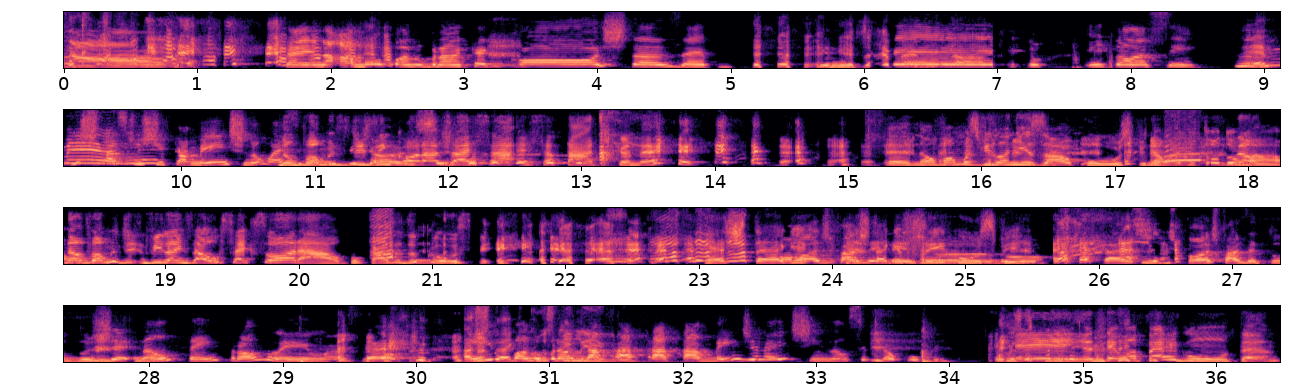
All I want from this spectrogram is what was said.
Tem, na, amor, pano branco é costas, é no peito. Então, assim, é hum, mesmo. Estatisticamente, não é Não vamos desencorajar essa, essa tática, né? É, não vamos vilanizar o cuspe, não é de todo não, mal. Não vamos vilanizar o sexo oral por causa do cuspe. hashtag pode fazer hashtag free cuspe. A gente pode fazer tudo, não tem problema, certo? Hashtag e o pano branco dá para tratar bem direitinho, não se preocupe. Ei, eu tenho uma pergunta.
